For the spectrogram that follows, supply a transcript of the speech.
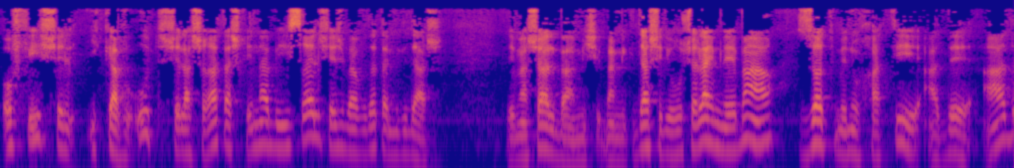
האופי של היקבעות של השראת השכינה בישראל שיש בעבודת המקדש. למשל במקדש של ירושלים נאמר, זאת מנוחתי עדי עד,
